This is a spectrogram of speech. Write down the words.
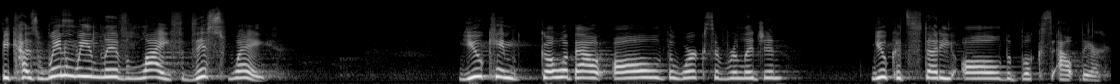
Because when we live life this way, you can go about all the works of religion. You could study all the books out there.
